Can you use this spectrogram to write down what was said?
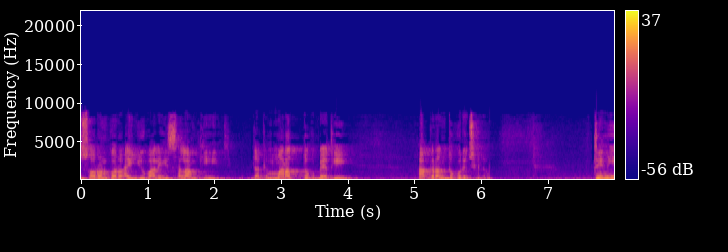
স্মরণ করো, আইয়ুব আলহ কি? যাকে মারাত্মক ব্যাধি আক্রান্ত করেছিল। তিনি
